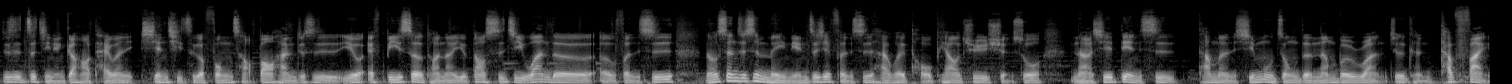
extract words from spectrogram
就是这几年刚好台湾掀起这个风潮，包含就是也有 FB 社团呢，有到十几万的呃粉丝，然后甚至是每年这些粉丝还会投票去选说哪些店是他们心目中的 Number One，就是可能 Top Five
